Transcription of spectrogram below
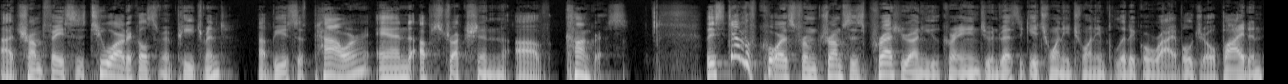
Uh, Trump faces two articles of impeachment abuse of power and obstruction of Congress. They stem, of course, from Trump's pressure on Ukraine to investigate 2020 political rival Joe Biden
